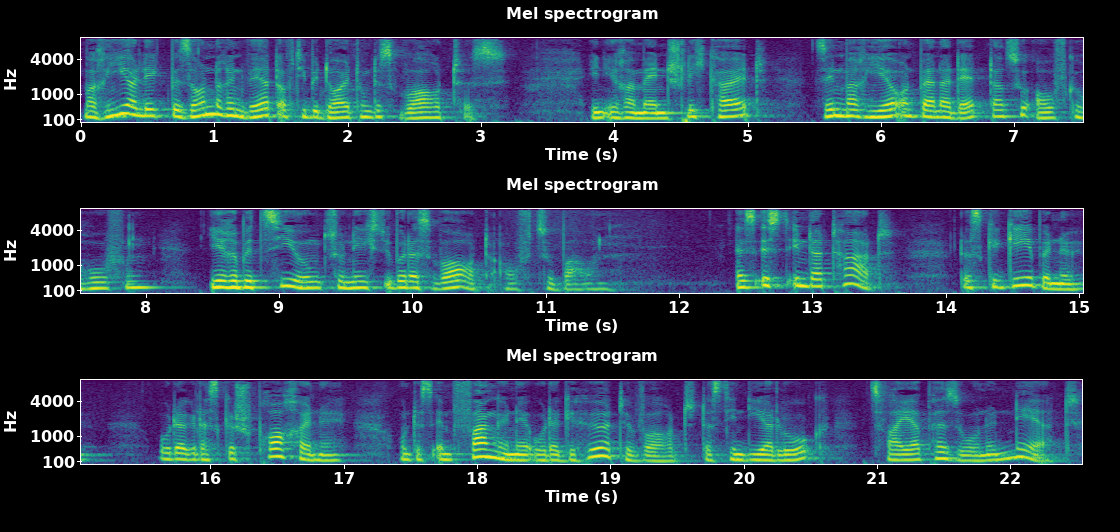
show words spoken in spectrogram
Maria legt besonderen Wert auf die Bedeutung des Wortes. In ihrer Menschlichkeit sind Maria und Bernadette dazu aufgerufen, ihre Beziehung zunächst über das Wort aufzubauen. Es ist in der Tat das Gegebene oder das Gesprochene und das empfangene oder gehörte Wort, das den Dialog zweier Personen nährt.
